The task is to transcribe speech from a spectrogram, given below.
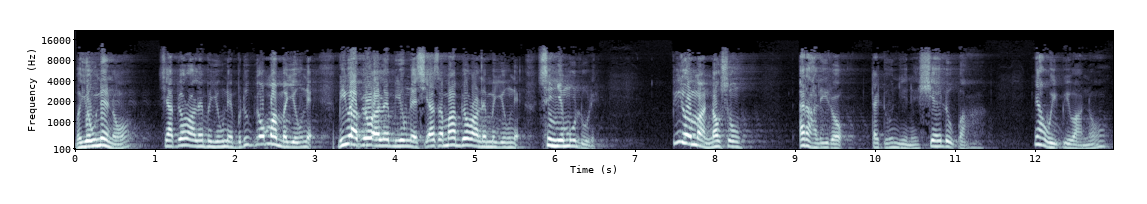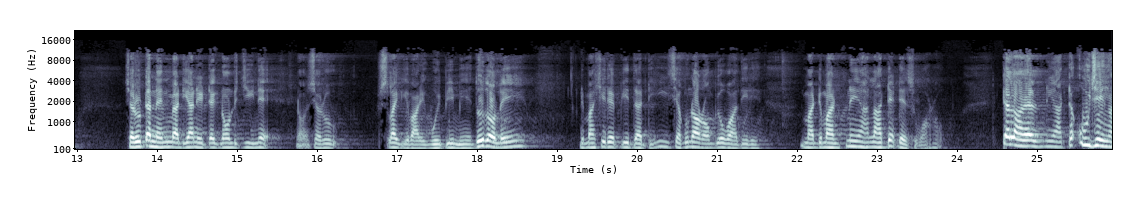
မယုံနဲ့နော်ဆရာပြောတာလည်းမယုံနဲ့ဘသူပြောမှမယုံနဲ့မိဘပြောတာလည်းမယုံနဲ့ဆရာသမားပြောတာလည်းမယုံနဲ့ဆင်ញင်မှုလိုတယ်ပြီးတော့မှနောက်ဆုံးအဲ့ဒါလေးတော့တိုက်တွန်းခြင်းနဲ့ share လုပ်ပါမျှဝေပေးပါနော်ဆရာတို့တက်နိုင်မှဒီကနေ technology နဲ့နော်ဆရာတို့ slide တွေပါတွေဝေပေးမယ်သို့တော်လေ ဒီမှာရှိတဲ့ပြည်သက်တီဆရာကုနာတော်ပြောပါသေးတယ်ဒီမှာဒီမှာ200လာတက်တယ်ဆိုတော့တက်လာတဲ့နေရာတူးချင်းက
